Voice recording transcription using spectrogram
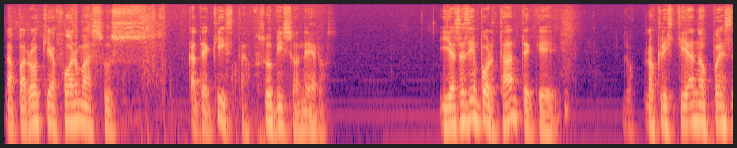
la parroquia forma sus catequistas, sus misioneros. Y eso es importante que los, cristianos pues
